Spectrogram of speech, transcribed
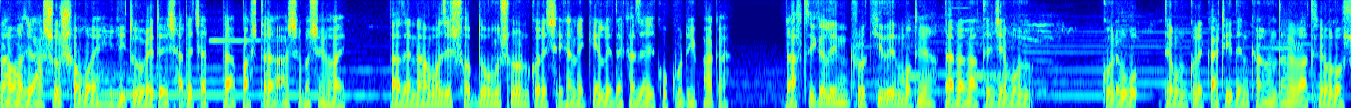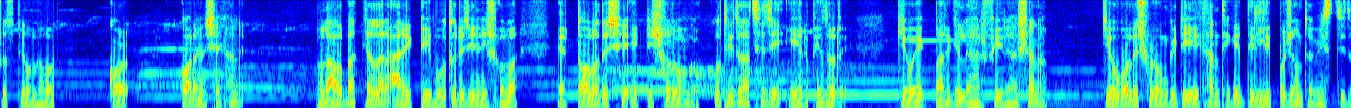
নামাজের আসর সময় ঋতুভেদে সাড়ে চারটা, পাঁচটা আশেপাশে হয়। তাদের নামাজের শব্দ অনুসরণ করে সেখানে গেলে দেখা যায় কুকুরটি ফাঁকা। রাত্রিকালীন রক্ষীদের মধ্যে তারা রাতে যেমন করে তেমন করে কাটিয়ে দেন, কারণ তারা রাত্রেবেলা অস্বস্তি অনুভব কর- করেন সেখানে। লালবাগ কেল্লার আরেকটি ভূতরে জিনিস হলো, এর তলদেশে একটি সুড়ঙ্গ কথিত আছে যে এর ভেতরে কেউ একবার গেলে আর ফিরে আসে না। কেউ বলে সুড়ঙ্গটি এখান থেকে দিল্লি পর্যন্ত বিস্তৃত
